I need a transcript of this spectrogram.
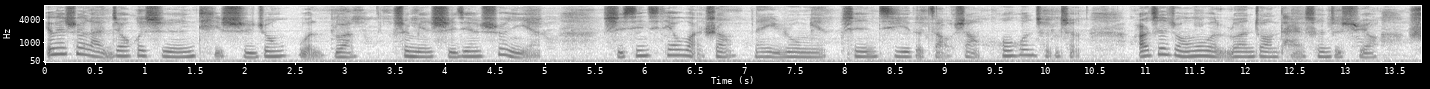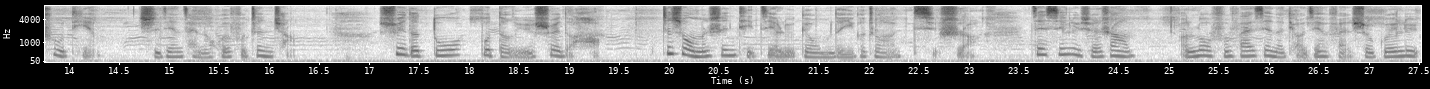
因为睡懒觉会使人体时钟紊乱，睡眠时间顺延，使星期天晚上难以入眠，星期一的早上昏昏沉沉。而这种紊乱状态甚至需要数天时间才能恢复正常。睡得多不等于睡得好。这是我们身体节律给我们的一个重要启示啊！在心理学上，呃，洛夫发现的条件反射规律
